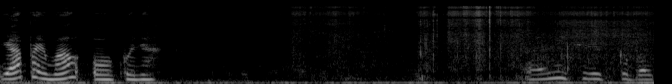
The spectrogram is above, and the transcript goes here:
Я поймал окуня. А они слишком большие.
